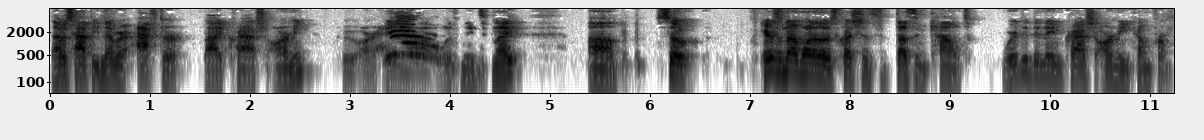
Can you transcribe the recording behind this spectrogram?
That was "Happy Never After" by Crash Army, who are hanging out with me tonight. Um, so here's another one of those questions that doesn't count. Where did the name Crash Army come from?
